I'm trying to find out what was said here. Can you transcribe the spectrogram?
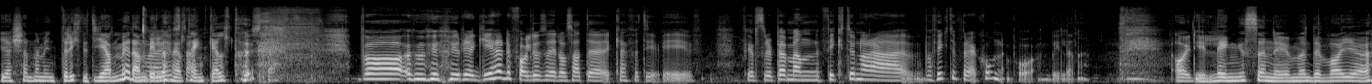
jag känner mig inte riktigt igen med den bilden ja, helt det. enkelt. Vad, hur, hur, reagerade folk? Du säger de satte kaffet i, i fel strupe men fick du några, vad fick du för reaktioner på bilderna? Oj, det är länge sedan nu, men det var ju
